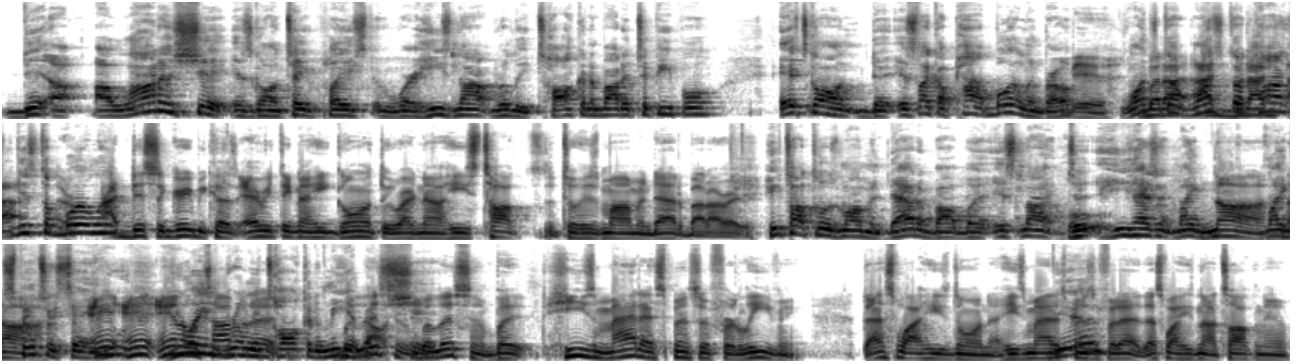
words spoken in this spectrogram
The, uh, a lot of shit is going to take place where he's not really talking about it to people. It's going. It's like a pot boiling, bro. yeah. Once the once the but pot I- gets to boiling, I disagree because everything that he's going through right now, he's talked to his mom and dad about already. he talked to his mom and dad about, but it's not. ju- he hasn't like Nah, like nah. Spencer said. And- you and- and you ain't really that- talking to me but about listen, shit. But listen, but he's mad at Spencer for leaving. That's why he's doing that. He's mad at Yeah. Spencer for that. That's why he's not talking to him.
